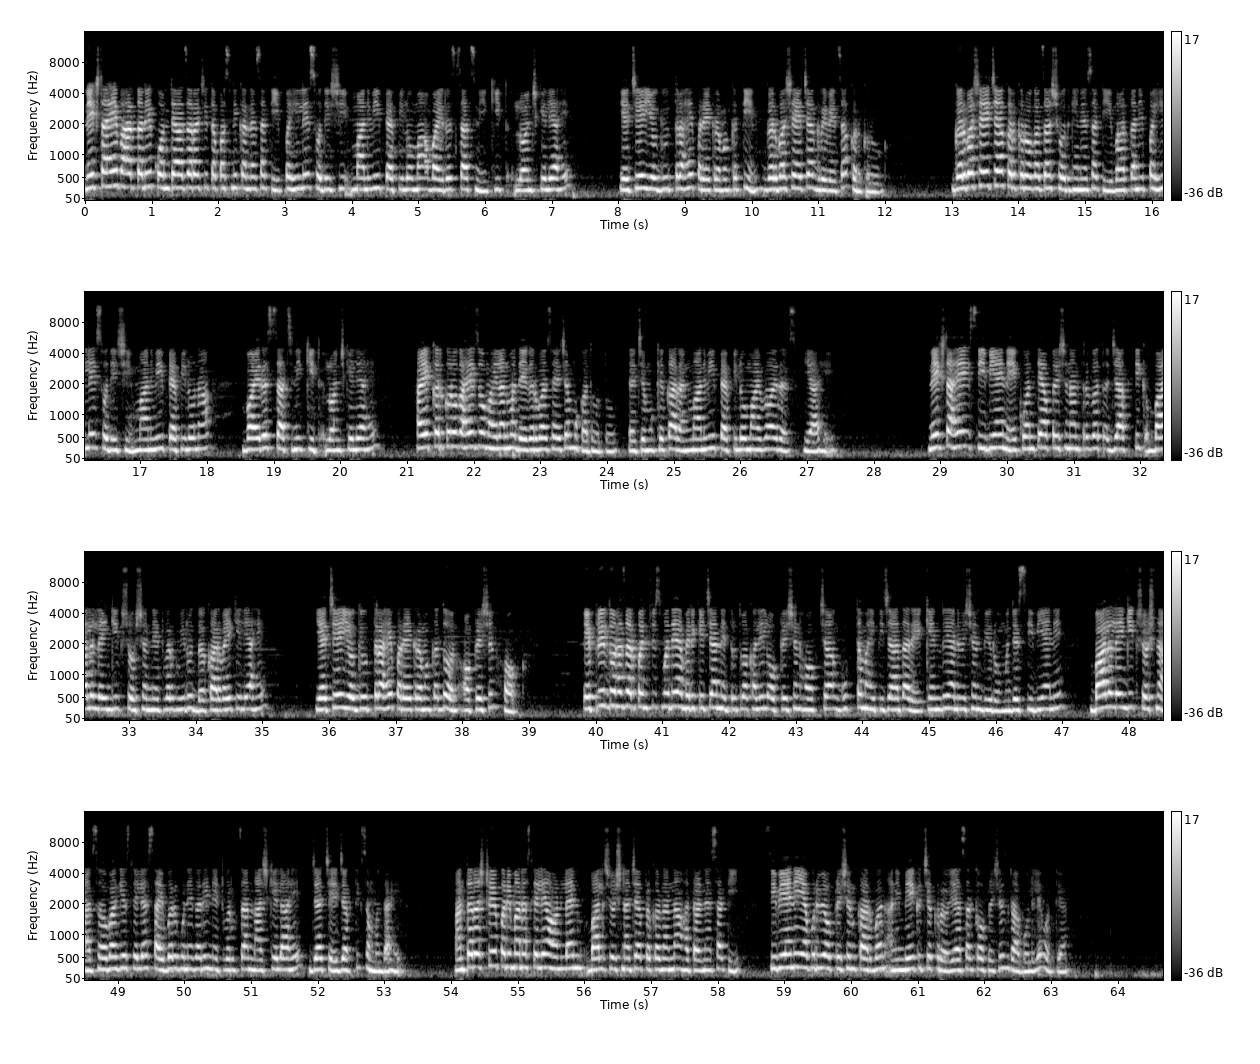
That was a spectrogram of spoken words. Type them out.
नेक्स्ट आहे भारताने कोणत्या आजाराची तपासणी करण्यासाठी पहिले स्वदेशी मानवी पॅपिलोमा व्हायरस चाचणी किट लॉन्च केले आहे? याचे योग्य उत्तर आहे पर्याय क्रमांक तीन गर्भाशयाच्या ग्रेवेचा कर्करोग. गर्भाशयाच्या कर्करोगाचा शोध घेण्यासाठी भारताने पहिले स्वदेशी मानवी पॅपिलोना व्हायरस चाचणी किट लॉन्च केले आहे. हा एक कर्करोग आहे जो महिलांमध्ये गर्भाशयाच्या मुखात होतो. त्याचे मुख्य कारण मानवी पॅपिलोमा व्हायरस हे आहे. नेक्स्ट आहे सीबीआयने कोणत्या ऑपरेशनअंतर्गत जागतिक बाल लैंगिक शोषण नेटवर्क विरुद्ध कारवाई केली आहे? याचे योग्य उत्तर आहे पर्याय क्रमांक दोन ऑपरेशन हॉक एप्रिल दोन हजार पंचवीसमध्ये अमेरिकेच्या नेतृत्वाखालील ऑपरेशन हॉकच्या गुप्त माहितीच्या आधारे केंद्रीय अन्वेषण ब्युरो म्हणजे सीबीआयने बाल लैंगिक शोषणात सहभागी असलेल्या सायबर गुन्हेगारी नेटवर्कचा नाश केला आहे ज्याचे जागतिक संबंध आहेत. आंतरराष्ट्रीय परिमाण असलेल्या ऑनलाईन बाल शोषणाच्या प्रकरणांना हाताळण्यासाठी सीबीआयने यापूर्वी ऑपरेशन कार्बन आणि मेघचक्र यासारख्या ऑपरेशन्स राबवलेल्या होत्या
